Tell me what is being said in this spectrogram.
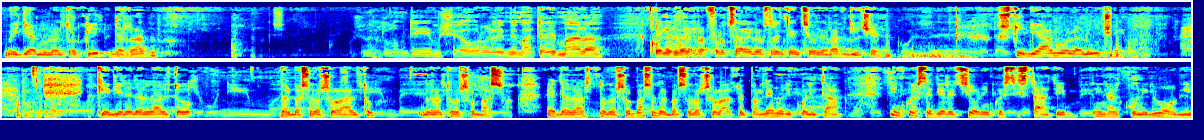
Vediamo un altro clip del Rav. Per rafforzare la nostra intenzione, Rav dice, studiamo la luce che viene dall'alto, dal basso verso l'alto, dall'alto verso il basso, e dall'alto verso il basso e dal basso verso l'alto. E parliamo di qualità in queste direzioni, in questi stati, in alcuni luoghi.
